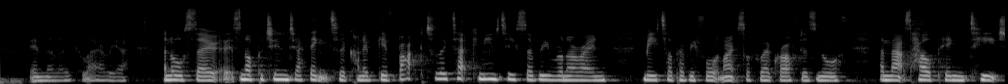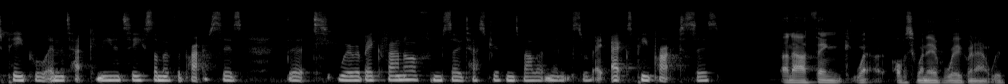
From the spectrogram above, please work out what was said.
mm-hmm. in the local area. And also it's an opportunity, I think, to kind of give back to the tech community. So we run our own meetup every fortnight, Software Crafters North, and that's helping teach people in the tech community some of the practices that we're a big fan of, and so test driven development, sort of XP practices. And I think, obviously, whenever we're going out with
